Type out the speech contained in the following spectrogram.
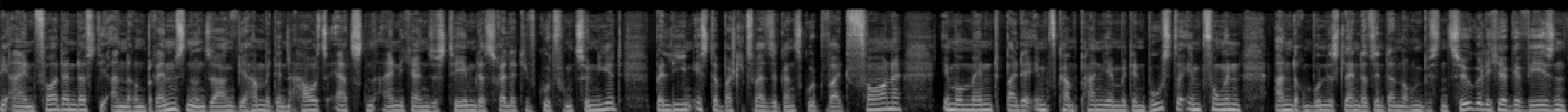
Die einen fordern das, die anderen bremsen und sagen, wir haben mit den Hausärzten eigentlich ein System, das relativ gut funktioniert. Berlin ist da beispielsweise ganz gut weit vorne im Moment bei der Impfkampagne mit den Boosterimpfungen. Andere Bundesländer sind dann noch ein bisschen zögerlicher gewesen.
